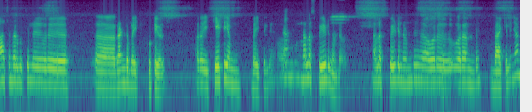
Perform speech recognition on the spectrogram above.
ആ സന്ദർഭത്തിൽ ഒരു രണ്ട് ബൈക്ക് കുട്ടികൾ ഒരു കെ ടി എം ബൈക്കിൽ നല്ല സ്പീഡിലുണ്ട് അവർ നല്ല സ്പീഡിലുണ്ട് അവർ വരാനുണ്ട്. ബാക്കിൽ ഞാൻ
